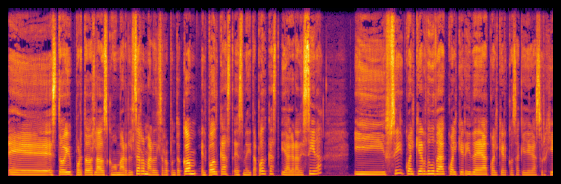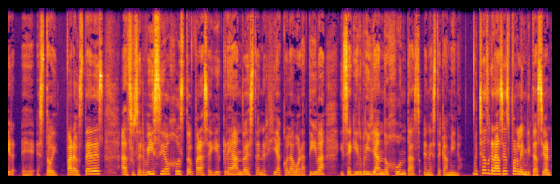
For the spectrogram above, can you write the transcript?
Eh, estoy por todos lados como Mar del Cerro, mardelcerro.com. El podcast es Medita Podcast y agradecida. Y sí, cualquier duda, cualquier idea, cualquier cosa que llegue a surgir, eh, estoy para ustedes, a su servicio, justo para seguir creando esta energía colaborativa y seguir brillando juntas en este camino. Muchas gracias por la invitación.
